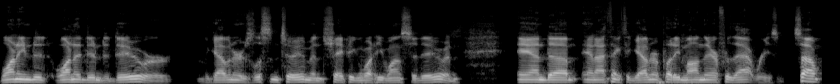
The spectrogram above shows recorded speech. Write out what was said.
wanting to wanted him to do, or the governor's listened to him and shaping what he wants to do, and and um, and I think the governor put him on there for that reason. So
